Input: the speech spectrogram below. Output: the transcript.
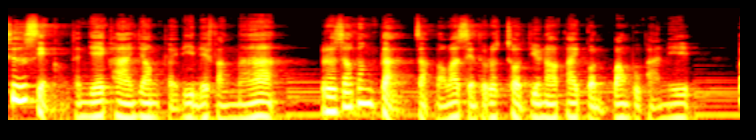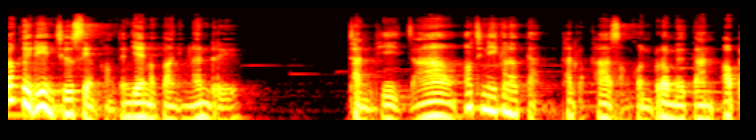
ชื่อเสียงของท่านเย่คายอมเคยดีได้ฟังมา หรือเจ้าต้องการจะบอกว่าเสียงทรชดยูนอคายกลป้องผูผานี้ ก็เคยได้ยินชื่อเสียงของท่านเย่มาก่อนอย่างนั้นหรือ ท่านพี่เจ้าเอาทีนี้ก็แล้วกันท่านกับข้าสองคนร่วมมือกันเอาไป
